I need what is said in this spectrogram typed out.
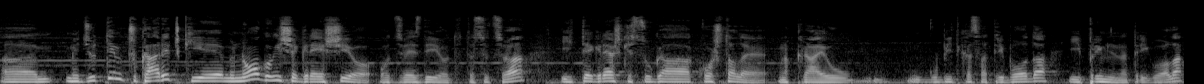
Um, međutim, Čukarički je mnogo više grešio od Zvezdi i od TSC-a i te greške su ga koštale na kraju gubitka sva tri boda i primljena tri gola.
